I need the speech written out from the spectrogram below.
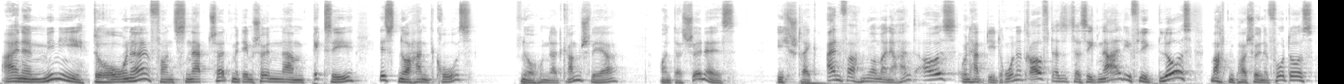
Eine Mini-Drohne von Snapchat mit dem schönen Namen Pixie ist nur handgroß, nur 100 Gramm schwer. Und das Schöne ist, ich strecke einfach nur meine Hand aus und habe die Drohne drauf. Das ist das Signal, die fliegt los, macht ein paar schöne Fotos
